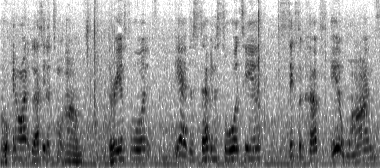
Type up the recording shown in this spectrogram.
broken hearted. Because I see the two, um three of swords. Yeah, the seven of swords here, six of cups, eight of wands.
